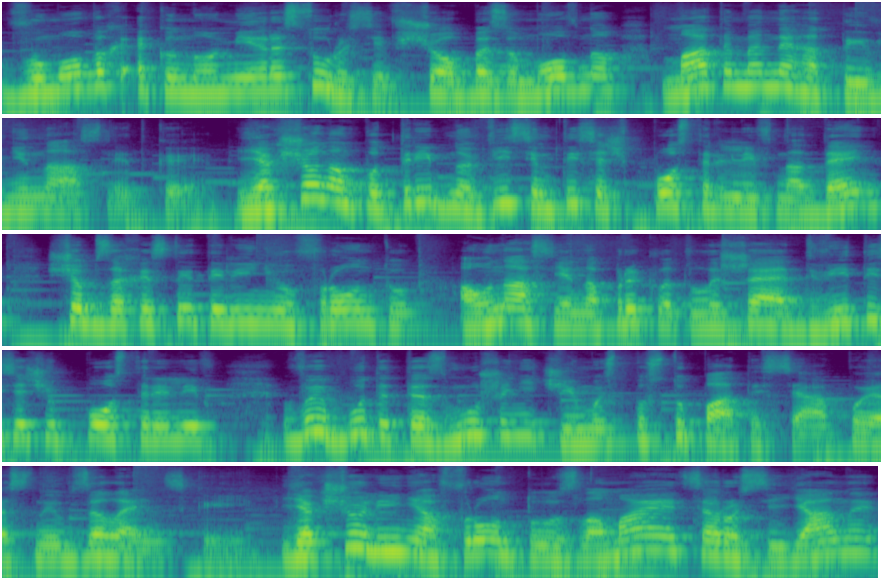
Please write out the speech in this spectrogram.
в умовах економії ресурсів, що безумовно матиме негативні наслідки. Якщо нам потрібно 8 тисяч пострілів на день, щоб захистити лінію фронту, а у нас є, наприклад, лише 2 тисячі пострілів, ви будете змушені чимось поступатися, пояснив Зеленський. Якщо лінія фронту зламається, росіяни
